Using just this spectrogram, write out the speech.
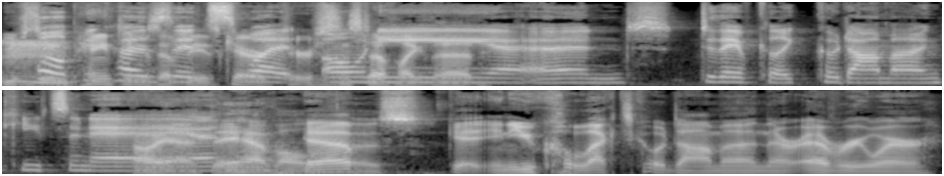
You've Well, seen paintings because of these characters what, and stuff like that. And do they have like Kodama and Kitsune? Oh yeah, and they have all Yep. of those. Get, and you collect Kodama, and they're everywhere.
